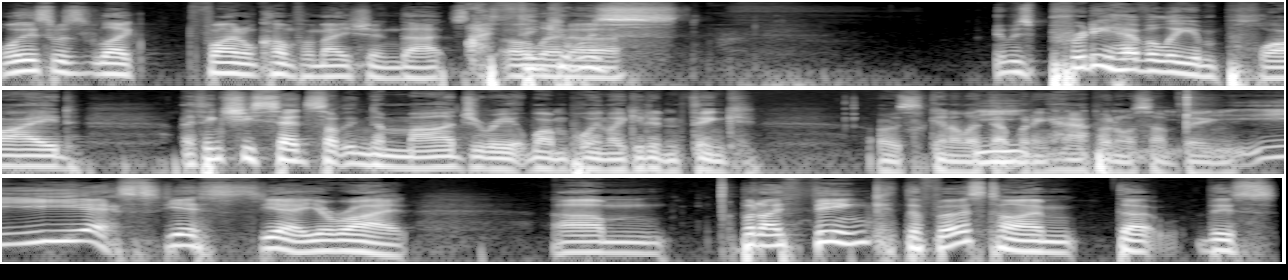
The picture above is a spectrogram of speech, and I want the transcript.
or this was like final confirmation that I think it was. It was pretty heavily implied. I think she said something to Margaery at one point, like you didn't think I was going to let that Ye- wedding happen or something. Yes, yes, yeah, you're right. Um, but I think the first time that this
